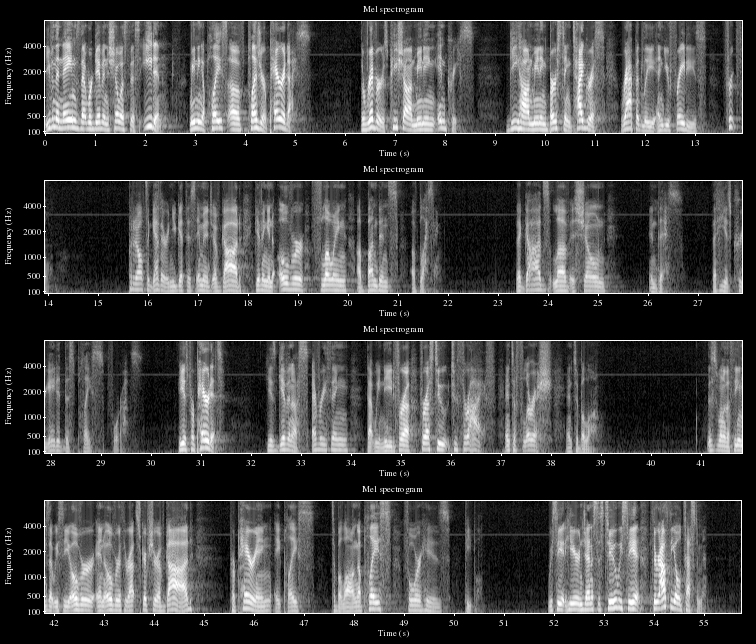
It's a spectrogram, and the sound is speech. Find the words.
Even the names that were given show us this Eden, meaning a place of pleasure, paradise. The rivers, Pishon, meaning increase. Gihon, meaning bursting. Tigris, rapidly, and Euphrates, fruitful. Put it all together, and you get this image of God giving an overflowing abundance of blessing. That God's love is shown in this that He has created this place for us, He has prepared it, He has given us everything that we need for, a, for us to, to thrive and to flourish and to belong. This is one of the themes that we see over and over throughout Scripture of God preparing a place to belong, a place for his people. We see it here in Genesis 2, we see it throughout the Old Testament.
